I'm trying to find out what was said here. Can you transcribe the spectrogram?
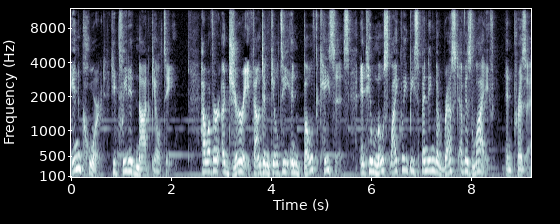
In court, he pleaded not guilty. However, a jury found him guilty in both cases, and he'll most likely be spending the rest of his life in prison.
